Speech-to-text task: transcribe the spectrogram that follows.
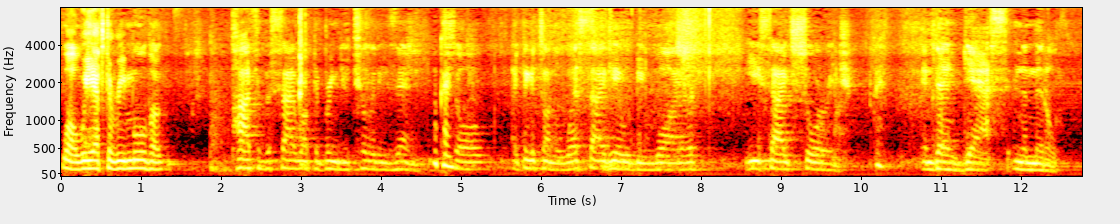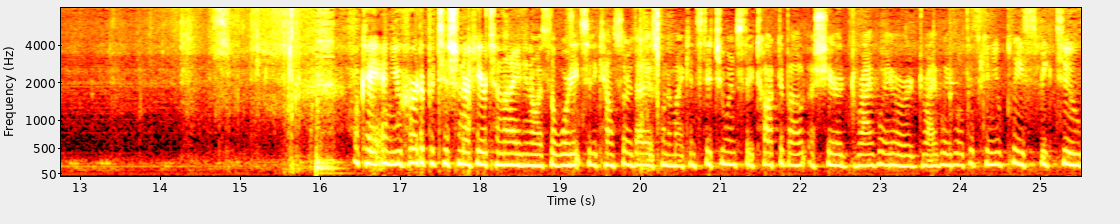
Well, we have to remove a parts of the sidewalk to bring utilities in. Okay. So I think it's on the west side here would be water, east side storage, and then gas in the middle. Okay, and you heard a petitioner here tonight, you know, as the Ward 8 City Councilor, that is one of my constituents. They talked about a shared driveway or a driveway locus. Can you please speak to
